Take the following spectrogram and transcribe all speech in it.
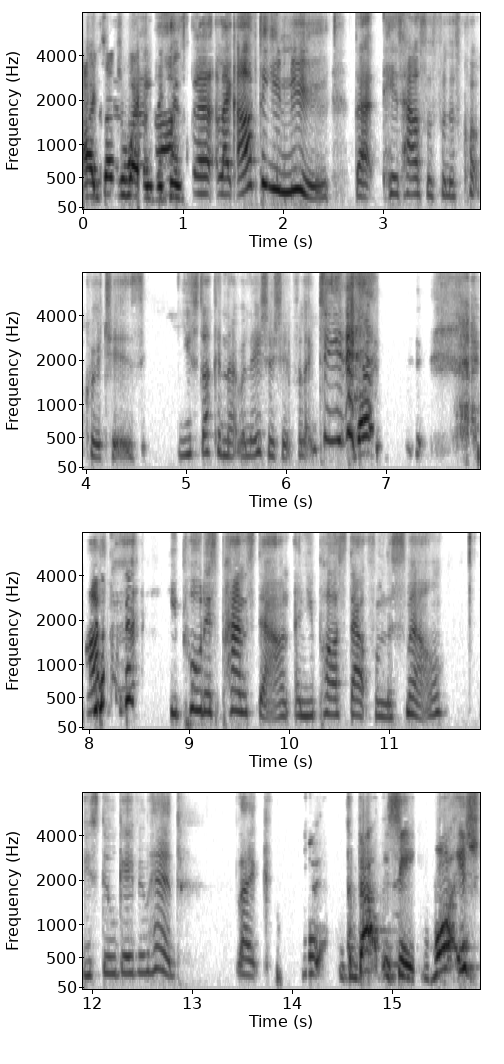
I judge away because after, like after you knew that his house was full of cockroaches, you stuck in that relationship for like two years. that, he pulled his pants down and you passed out from the smell. You still gave him head, like that see what Ish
